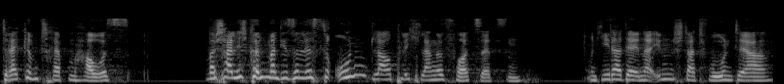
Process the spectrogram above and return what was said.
Dreck im Treppenhaus. Wahrscheinlich könnte man diese Liste unglaublich lange fortsetzen. Und jeder, der in der Innenstadt wohnt, der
